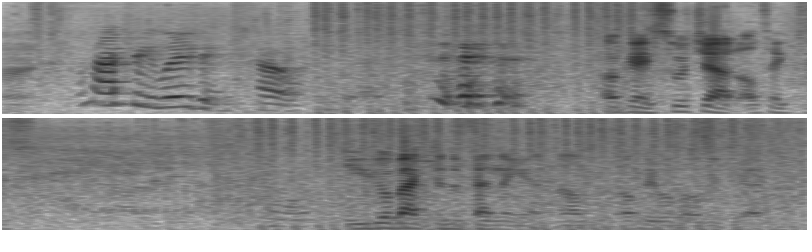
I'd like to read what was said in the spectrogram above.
Alright. I'm actually losing. Oh. Okay, switch out. I'll take this. You go back to defending it, I'll, I'll deal with all these guys.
